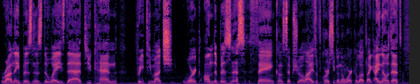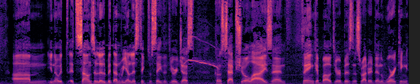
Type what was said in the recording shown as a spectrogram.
run a business the ways that you can pretty much work on the business, think, conceptualize. Of course, you're going to work a lot. Like I know that, um, you know, it, it sounds a little bit unrealistic to say that you're just conceptualize and think about your business rather than working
